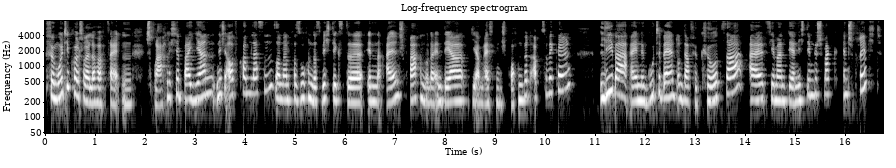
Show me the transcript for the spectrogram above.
für multikulturelle Hochzeiten sprachliche Barrieren nicht aufkommen lassen, sondern versuchen, das Wichtigste in allen Sprachen oder in der, die am meisten gesprochen wird, abzuwickeln. Lieber eine gute Band und dafür kürzer als jemand, der nicht dem Geschmack entspricht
